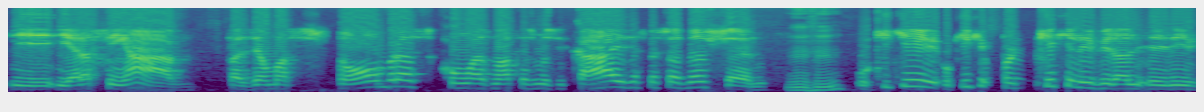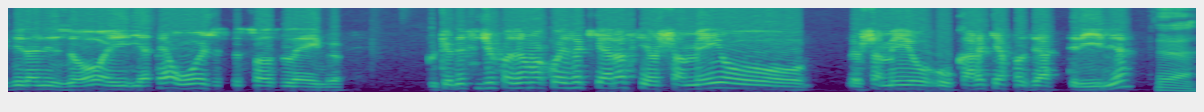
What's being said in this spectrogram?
e, e, era assim, ah, fazer umas sombras com as notas musicais e as pessoas dançando. Uhum. O que que, o que que, por que que ele, viral, ele viralizou e, e até hoje as pessoas lembram? Porque eu decidi fazer uma coisa que era assim, eu chamei o eu chamei o, o cara que ia fazer a trilha. É.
